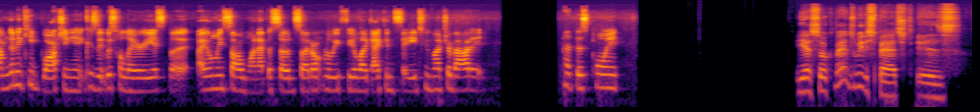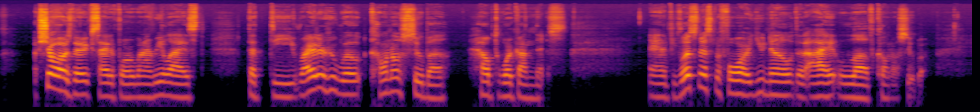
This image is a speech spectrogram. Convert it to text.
I'm gonna keep watching it because it was hilarious. But I only saw one episode, so I don't really feel like I can say too much about it at this point. Yeah, so Commands We Dispatched is a show I was very excited for when I realized that the writer who wrote Konosuba helped work on this. And if you've listened to this before, you know that I love Konosuba.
